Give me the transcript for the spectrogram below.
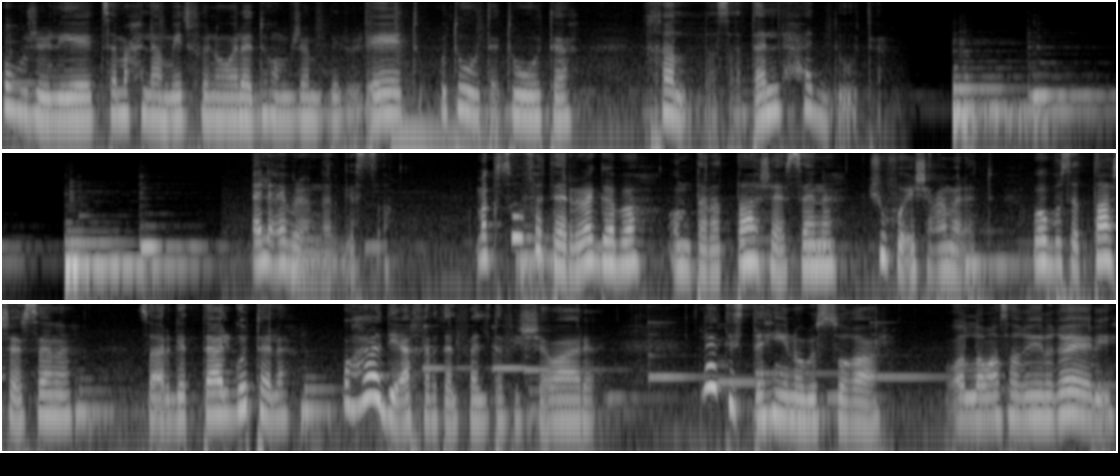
وأبو سمح لهم يدفنوا ولدهم جنب جولييت وتوتة توتة خلصت الحدوتة. العبرة من القصة. مكسوفة الرقبة أم 13 سنة شوفوا إيش عملت. وأبو 16 سنة صار قتال قتلة وهادي آخرة الفلتة في الشوارع. لا تستهينوا بالصغار. والله ما صغير غيري.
